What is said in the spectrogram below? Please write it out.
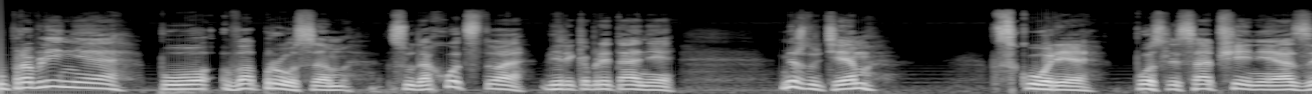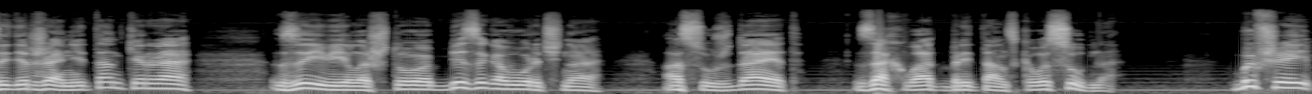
Управление по вопросам судоходства Великобритании, между тем, вскоре после сообщения о задержании танкера заявило, что безоговорочно осуждает захват британского судна. Бывший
